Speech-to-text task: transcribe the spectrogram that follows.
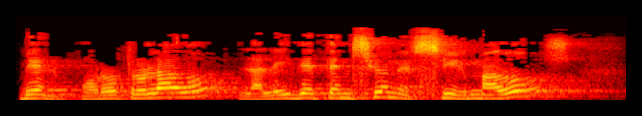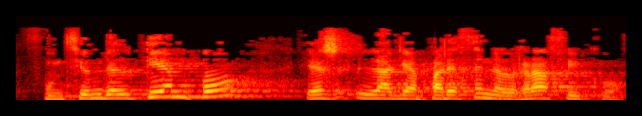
Bien, por otro lado, la ley de tensión es sigma 2, función del tiempo es la que aparece en el gráfico.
